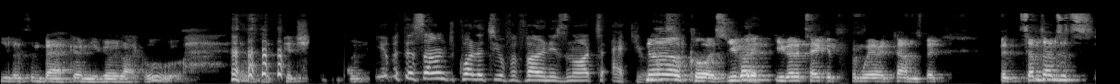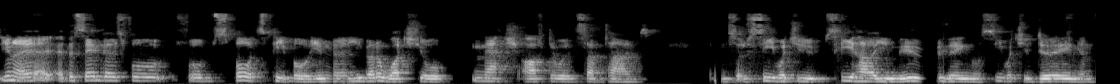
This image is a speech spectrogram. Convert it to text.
you listen back and you go like, "Ooh, pitch." Yeah, but the sound quality of a phone is not accurate. No, of course you got to you got to take it from where it comes, but but sometimes it's you know uh, the same goes for for sports people. You know, you got to watch your match afterwards sometimes and sort of see what you see how you're moving or see what you're doing and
